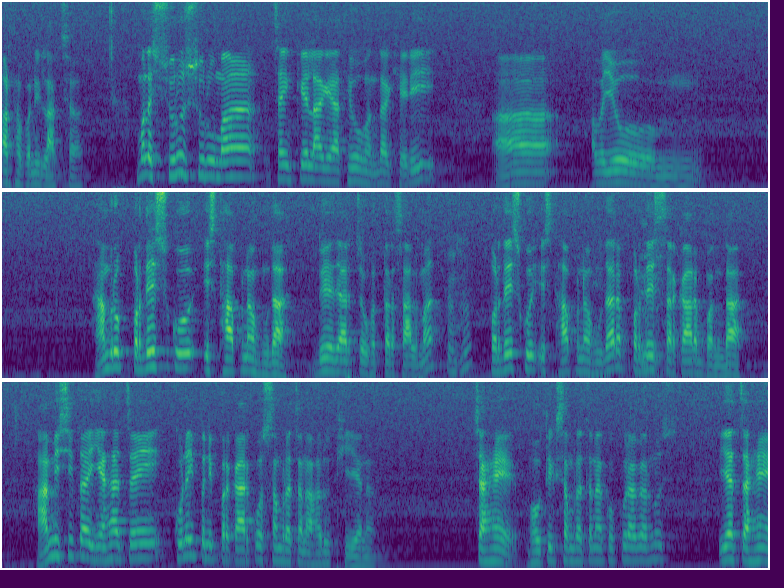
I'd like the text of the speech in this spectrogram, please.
अर्थ पनि लाग्छ। मलाई सुरु सुरुमा चाहिँ के लागेको थियो भन्दाखेरि अब यो हाम्रो प्रदेशको स्थापना हुँदा दुई हजार चौहत्तर सालमा प्रदेशको स्थापना हुँदा र प्रदेश सरकार बन्दा हामीसित यहाँ चाहिँ कुनै पनि प्रकारको संरचनाहरू थिएन। चाहे भौतिक संरचनाको कुरा गर्नुहोस् या चाहे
